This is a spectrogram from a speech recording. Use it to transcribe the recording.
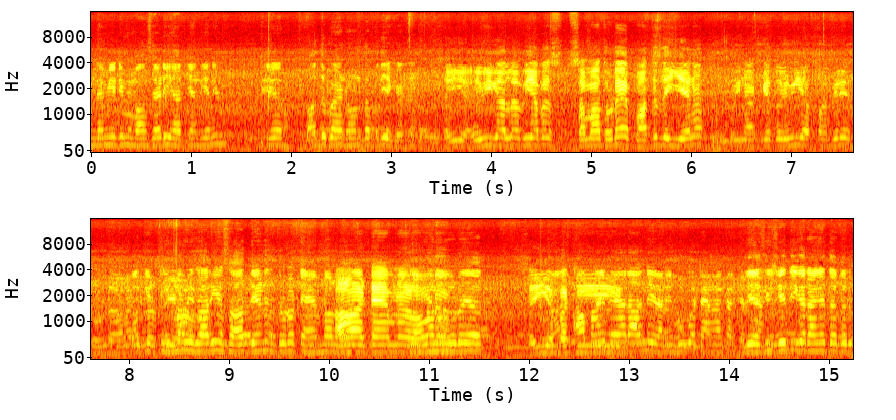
ਨਵੀਆਂ ਟੀਮਾਂ ਵਨ ਸਾਈਡ ਹੀ ਹਾਰ ਜਾਂਦੀਆਂ ਨੇ। ਜੇ ਵੱਧ ਪੁਆਇੰਟ ਹੋਣ ਤਾਂ ਵਧੀਆ ਖੇਡਣ। ਸਹੀ ਹੈ ਇਹ ਵੀ ਗੱਲ ਆ ਵੀ ਆਪਾਂ ਸਮਾਂ ਥੋੜਾ ਜਿਹਾ ਵੱਧ ਦਈਏ ਨਾ ਕੋਈ ਨਾ ਅੱਗੇ ਤੋਂ ਇਹ ਵੀ ਆਪਾਂ ਵੀਰੇ ਤੁਹਾਡਾ ਬਾਕੀ ਨਾ ਟੀਮਾਂ ਵੀ ਸਾਰੀਆਂ ਸਾਥ ਦੇਣ ਥੋੜਾ ਟਾਈਮ ਨਾਲ ਹਾਂ ਟਾਈਮ ਨਾਲ ਟੀਮਾਂ ਨੂੰ ਆਉਣ। ਥੋੜਾ ਜਿਹਾ ਸਹੀ ਆ ਆਪਣਾ ਹੀ ਬਾਕੀ ਫੇਰ ਆ ਹਨੇਰਾ ਨਹੀਂ ਹੋਊਗਾ ਟਾਈਮ ਨਾਲ ਘਰ ਜੇ ਅਸੀਂ ਛੇਤੀ ਕਰਾਂਗੇ ਤਾਂ ਫਿਰ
